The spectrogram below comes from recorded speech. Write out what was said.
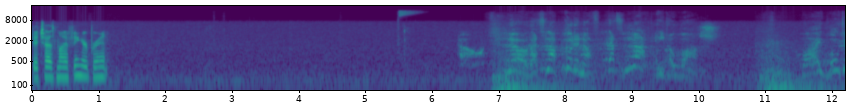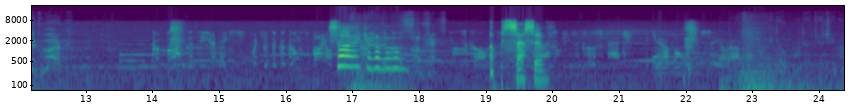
Bitch has my fingerprint. No, that's not good enough. That's not Ada 1. Why won't it work? Combine the DNA sequence with the cocoon's bio. Psycho! Subject. Obsessive. She's a close match. Be careful what you say around her. I don't want her catching on.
